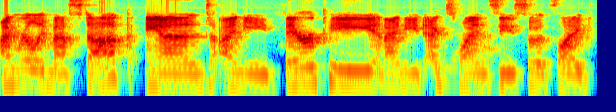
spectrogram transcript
I'm really messed up and I need therapy and I need X, yeah. Y, and Z. So it's like,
